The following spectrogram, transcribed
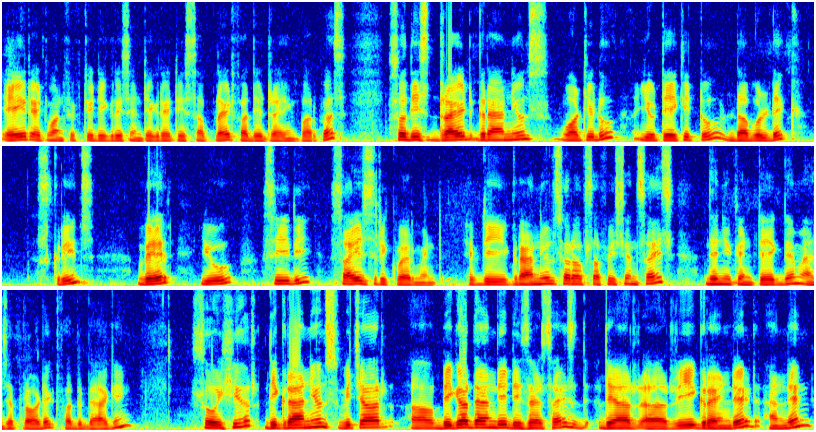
air at 150 degree centigrade is supplied for the drying purpose. So, these dried granules what you do? You take it to double deck screens where you see the size requirement. If the granules are of sufficient size then you can take them as a product for the bagging. So, here the granules which are uh, bigger than the desired size they are uh, regrinded and then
